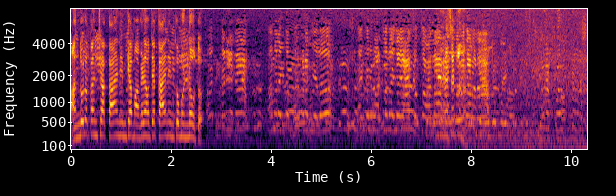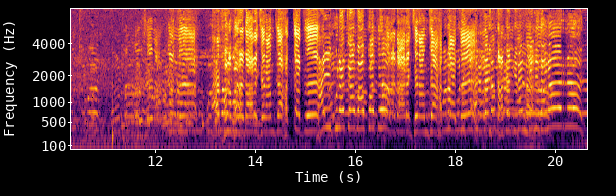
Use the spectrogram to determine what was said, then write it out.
आंदोलकांच्या काय नेमक्या मागण्या होत्या? काय नेमकं म्हणणं होतं? आरक्षण आमच्या कुणाच्या बापाचं मराठा आरक्षण आमच्या हक्काचं ताब्यात घेतलेलं आहे.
